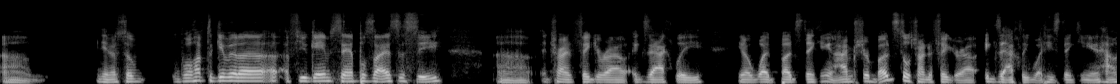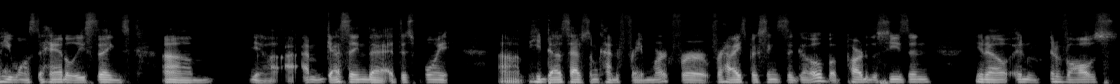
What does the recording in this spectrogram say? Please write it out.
Um, you know, so we'll have to give it a, a few game sample size to see uh, and try and figure out exactly you know what Bud's thinking. I'm sure Bud's still trying to figure out exactly what he's thinking and how he wants to handle these things. Um, you know, I, am guessing that at this point um, he does have some kind of framework for for how he expects things to go. But part of the season, you know, in, involves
